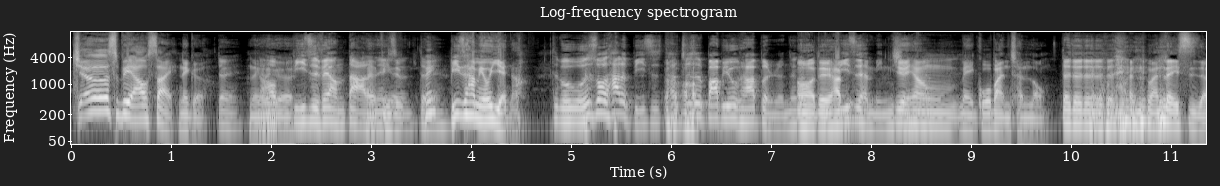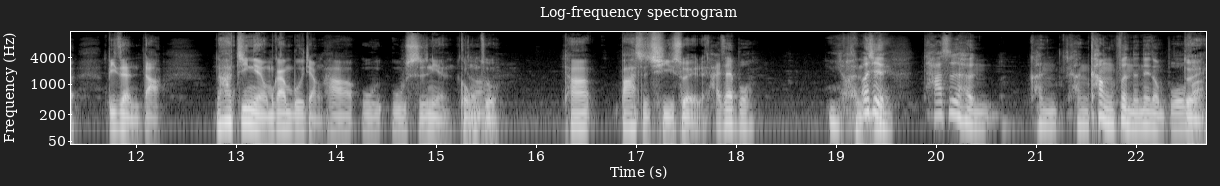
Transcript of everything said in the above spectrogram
Just be outside 那个，对，那个、然后鼻子非常大的那个，鼻子，对，鼻子他没有演啊，对不？我是说他的鼻子，他 就是 Bob Uecker 他本人那个，哦，对，他鼻子很明显，有点像美国版成龙，对对对对对，蛮蛮类似的，鼻子很大。那他今年我们刚刚不是讲他五五十年工作，啊、他八十七岁了，还在播，很而且他是很很很亢奋的那种播法，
